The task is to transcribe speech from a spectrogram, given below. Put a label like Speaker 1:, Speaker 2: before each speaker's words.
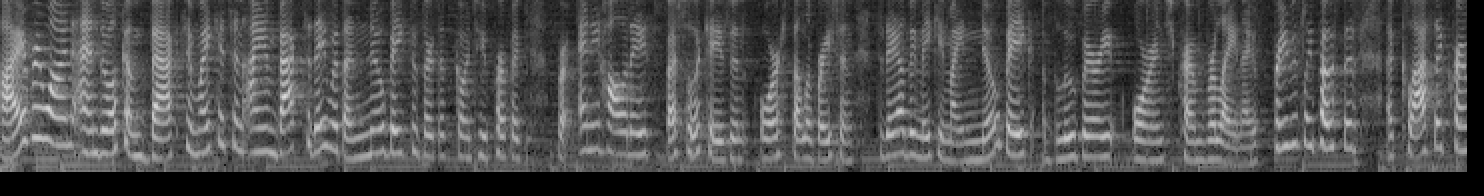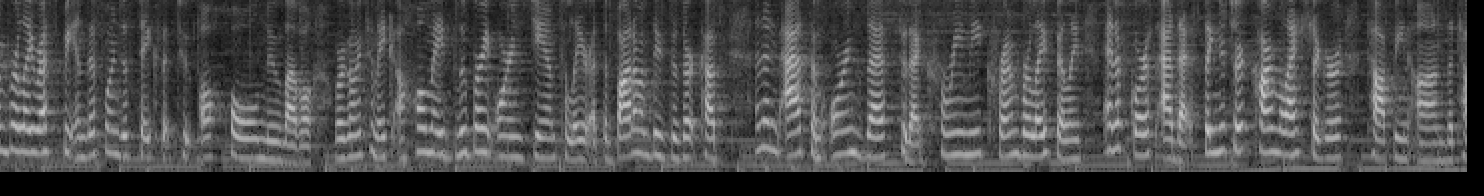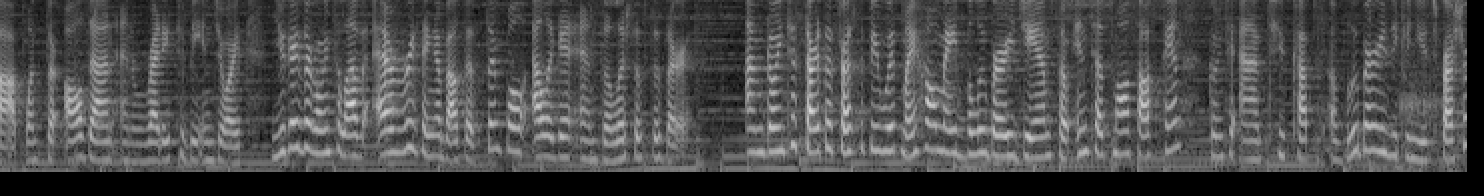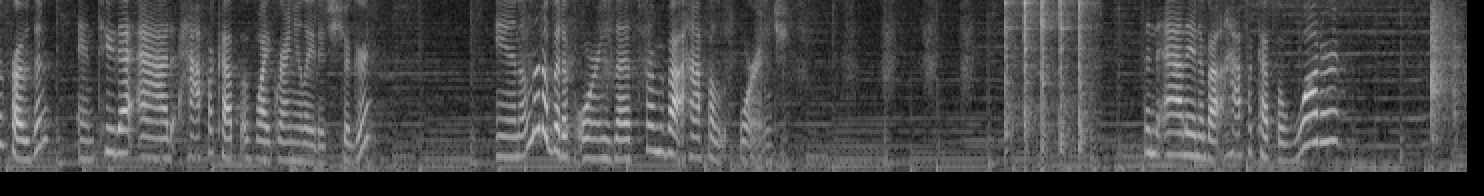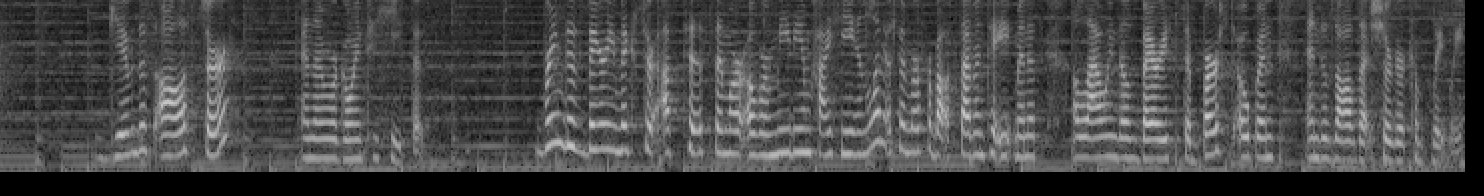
Speaker 1: Hi everyone and welcome back to my kitchen. I am back today with a no-bake dessert that's going to be perfect for any holiday, special occasion, or celebration. Today I'll be making my no-bake blueberry orange creme brulee. And I've previously posted a classic creme brulee recipe and this one just takes it to a whole new level. We're going to make a homemade blueberry orange jam to layer at the bottom of these dessert cups and then add some orange zest to that creamy creme brulee filling and of course add that signature caramelized sugar topping on the top once they're all done and ready to be enjoyed. You guys are going to love everything about this simple, elegant, and delicious dessert. I'm going to start this recipe with my homemade blueberry jam. So into a small saucepan, I'm going to add two cups of blueberries. You can use fresh or frozen. And to that add half a cup of white granulated sugar and a little bit of orange zest from about half an orange. Then add in about half a cup of water Give this all a stir and then we're going to heat this. Bring this berry mixture up to simmer over medium-high heat and let it simmer for about seven to eight minutes, allowing those berries to burst open and dissolve that sugar completely.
